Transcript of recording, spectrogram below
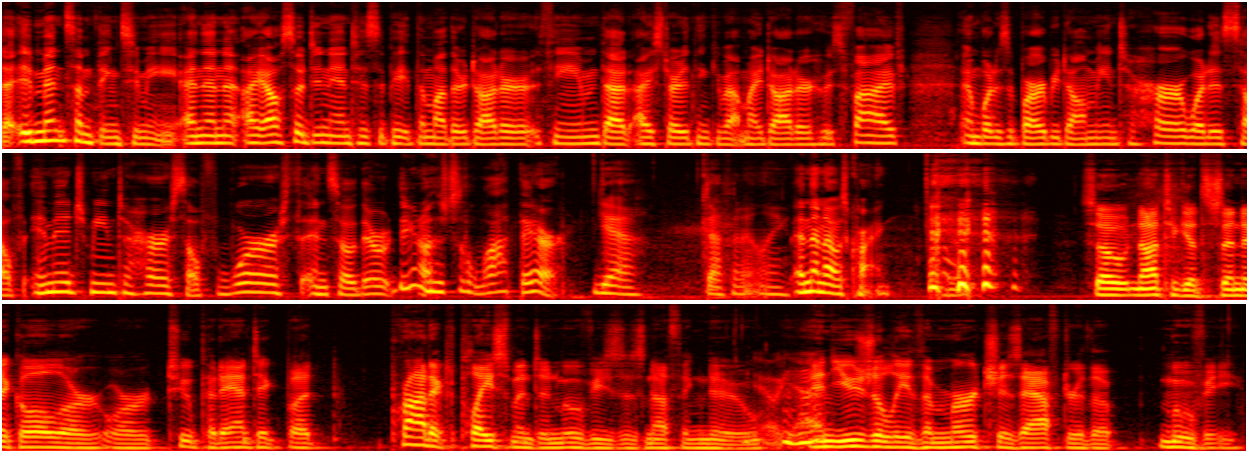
that it meant something to me. And then I also didn't anticipate the mother daughter theme that I started thinking about my daughter who's five and what does a Barbie doll mean to her? What does self image mean to her? Self worth? And so there, you know, there's just a lot there. Yeah, definitely. And then I was crying. So, not to get cynical or, or too pedantic, but product placement in movies is nothing new. Oh, yeah. And usually the merch is after the movie.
